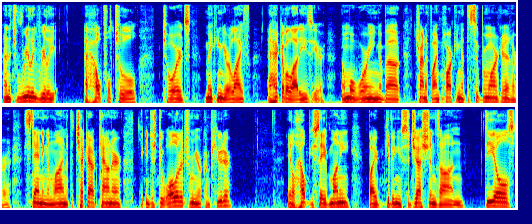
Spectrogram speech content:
And it's really, really a helpful tool towards making your life a heck of a lot easier. No more worrying about trying to find parking at the supermarket or standing in line at the checkout counter. You can just do all of it from your computer. It'll help you save money by giving you suggestions on deals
